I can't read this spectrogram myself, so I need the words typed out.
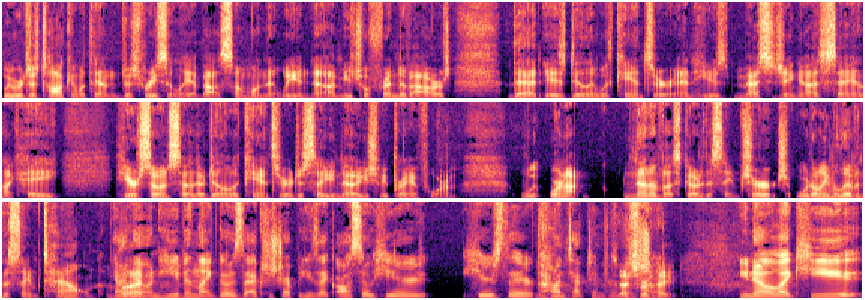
we were just talking with him just recently about someone that we, a mutual friend of ours, that is dealing with cancer, and he was messaging us saying like, "Hey, here's so and so, they're dealing with cancer. Just so you know, you should be praying for them." We're not. None of us go to the same church. We don't even live in the same town. I but know, and he even like goes the extra step, and he's like, also here, here's their contact information. that's right. You know, like he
